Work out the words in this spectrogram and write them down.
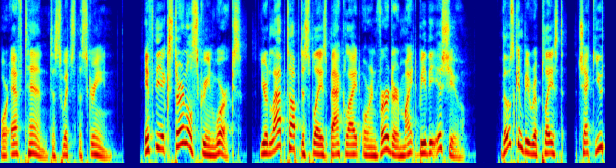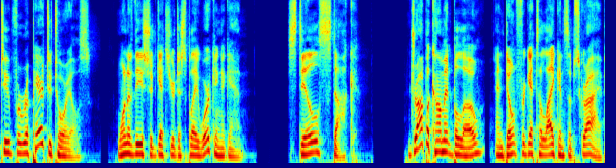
or F10 to switch the screen. If the external screen works, your laptop display's backlight or inverter might be the issue. Those can be replaced. Check YouTube for repair tutorials. One of these should get your display working again. Still stuck? Drop a comment below and don't forget to like and subscribe.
